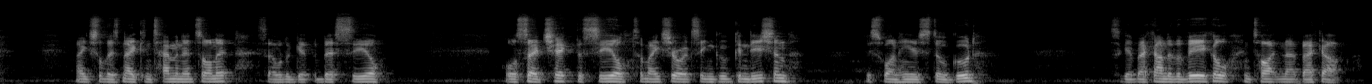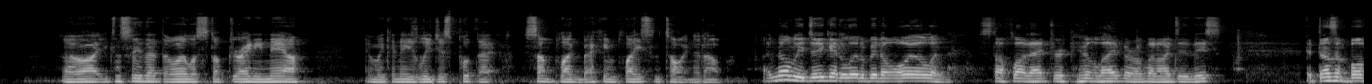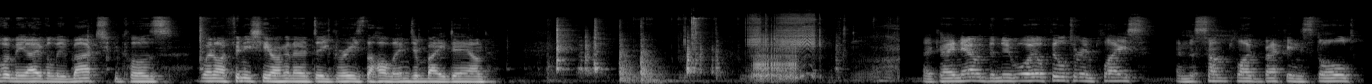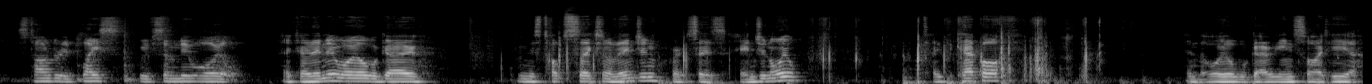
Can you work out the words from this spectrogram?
Make sure there's no contaminants on it so it'll get the best seal. Also check the seal to make sure it's in good condition. This one here is still good. So get back under the vehicle and tighten that back up. Alright, you can see that the oil has stopped draining now and we can easily just put that sump plug back in place and tighten it up. I normally do get a little bit of oil and stuff like that dripping all over when I do this. It doesn't bother me overly much because when I finish here I'm going to degrease the whole engine bay down Okay, now with the new oil filter in place and the sump plug back installed, it's time to replace with some new oil. Okay, the new oil will go in this top section of engine where it says engine oil. Take the cap off and the oil will go inside here.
